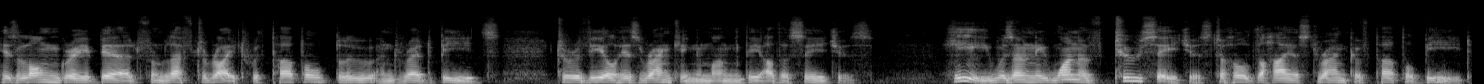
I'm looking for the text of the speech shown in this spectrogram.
his long grey beard from left to right with purple, blue, and red beads to reveal his ranking among the other sages. He was only one of two sages to hold the highest rank of purple bead.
